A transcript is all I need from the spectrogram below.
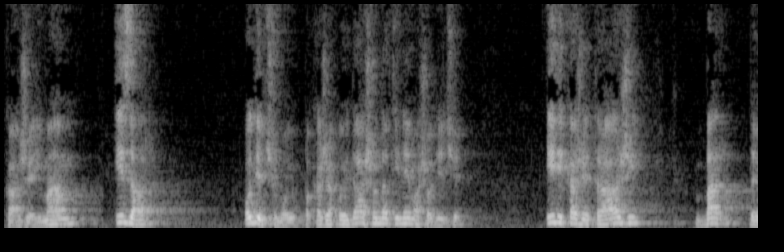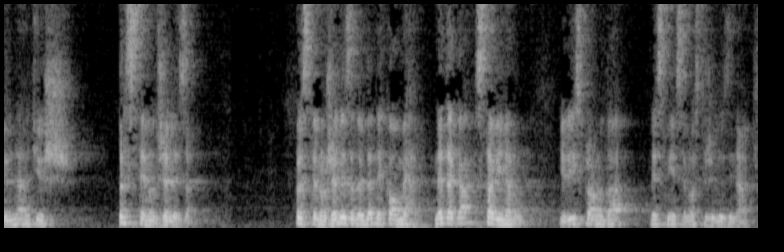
Kaže, imam izar, odjeću moju. Pa kaže, ako joj daš, onda ti nemaš odjeće. Idi, kaže, traži, bar da joj nađeš prsten od željeza prsteno od željeza da joj dadne kao mehr. Ne da ga stavi na ruku. Jer je ispravno da ne smije se nositi željezni nakit.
